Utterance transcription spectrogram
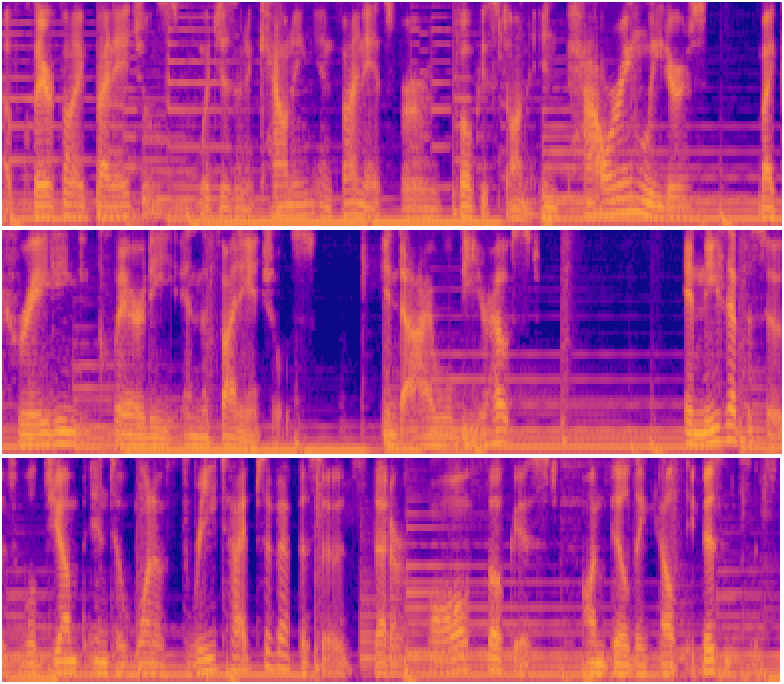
of Clarifying Financials, which is an accounting and finance firm focused on empowering leaders by creating clarity in the financials. And I will be your host. In these episodes, we'll jump into one of three types of episodes that are all focused on building healthy businesses.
